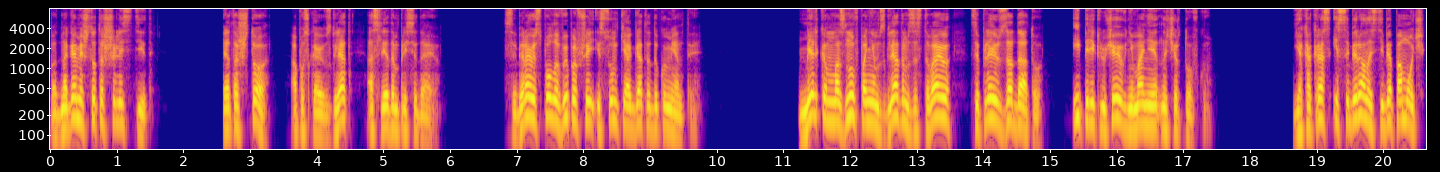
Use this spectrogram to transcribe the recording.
Под ногами что-то шелестит. Это что? Опускаю взгляд, а следом приседаю. Собираю с пола выпавшие из сумки Агаты документы. Мельком мазнув по ним взглядом, застываю, цепляюсь за дату и переключаю внимание на чертовку. «Я как раз и собиралась тебе помочь»,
